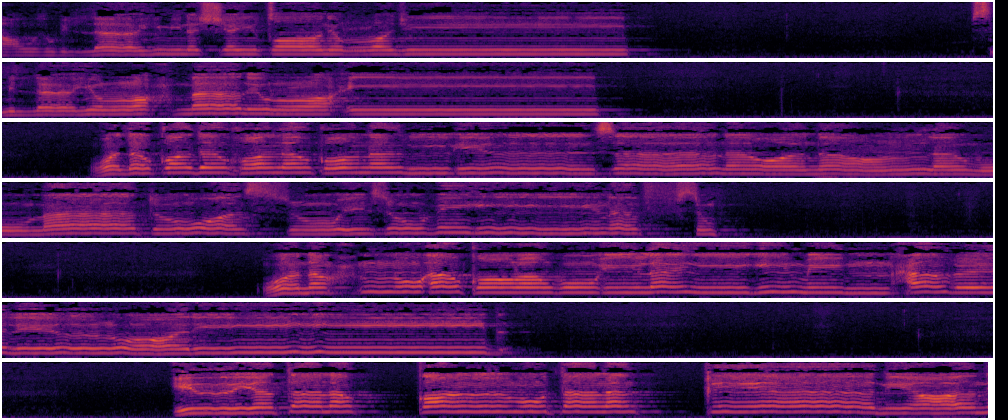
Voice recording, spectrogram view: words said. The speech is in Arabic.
أعوذ بالله من الشيطان الرجيم. بسم الله الرحمن الرحيم. ولقد خلقنا الإنسان ونعلم ونحن أقرب إليه من حبل الوريد. إذ يتلقى المتلقيان عن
